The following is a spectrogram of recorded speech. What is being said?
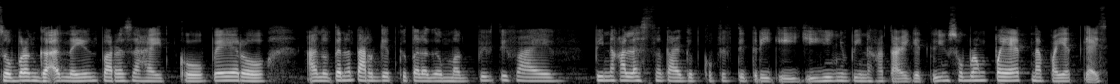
sobrang gaan na yun para sa height ko. Pero, ano, tina-target ko talaga mag 55 pinaka-last na target ko, 53 kg. Yun yung pinaka-target ko. Yung sobrang payat na payat, guys.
